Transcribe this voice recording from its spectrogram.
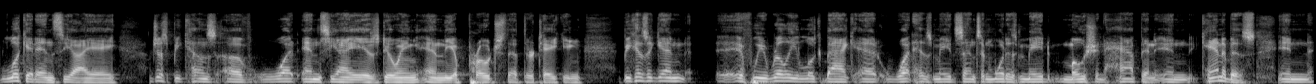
look at NCIA just because of what NCIA is doing and the approach that they're taking. Because again, if we really look back at what has made sense and what has made motion happen in cannabis, in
